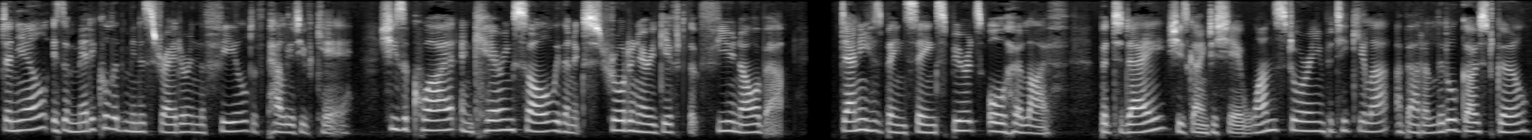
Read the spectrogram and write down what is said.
Danielle is a medical administrator in the field of palliative care. She's a quiet and caring soul with an extraordinary gift that few know about. Danny has been seeing spirits all her life, but today she's going to share one story in particular about a little ghost girl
